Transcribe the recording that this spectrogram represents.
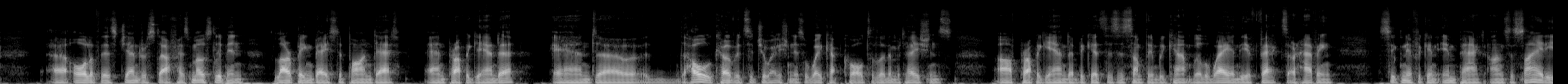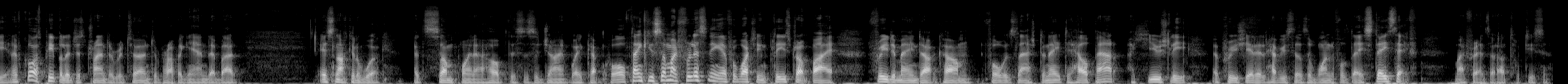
uh, all of this gender stuff has mostly been LARPing based upon debt and propaganda and uh, the whole COVID situation is a wake up call to the limitations of propaganda because this is something we can't will away, and the effects are having significant impact on society. And of course, people are just trying to return to propaganda, but it's not going to work. At some point, I hope this is a giant wake up call. Thank you so much for listening and for watching. Please drop by freedomain.com forward slash donate to help out. I hugely appreciate it. Have yourselves a wonderful day. Stay safe, my friends, and I'll talk to you soon.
